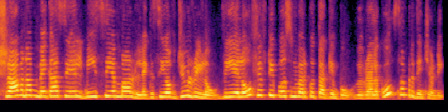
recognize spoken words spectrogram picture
శ్రావణం మెగా సేల్ మీ సిఎంఆర్ లెగసీ ఆఫ్ జ్యువెలరీలో విఏలో ఫిఫ్టీ పర్సెంట్ వరకు తగ్గింపు వివరాలకు సంప్రదించండి.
